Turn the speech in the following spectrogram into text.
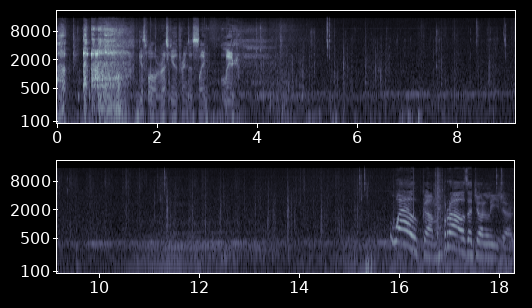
Guess we'll rescue the princess later. later. Welcome. Browse at your leisure.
